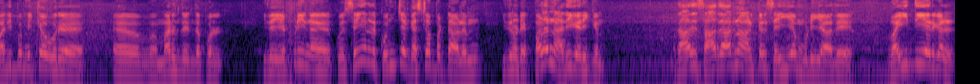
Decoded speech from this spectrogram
மதிப்புமிக்க ஒரு மருந்து இந்த பொருள். இதை எப்படி நான் செய்கிறது கொஞ்சம் கஷ்டப்பட்டாலும் இதனுடைய பலன் அதிகரிக்கும். அதாவது சாதாரண ஆட்கள் செய்ய முடியாது. வைத்தியர்கள்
